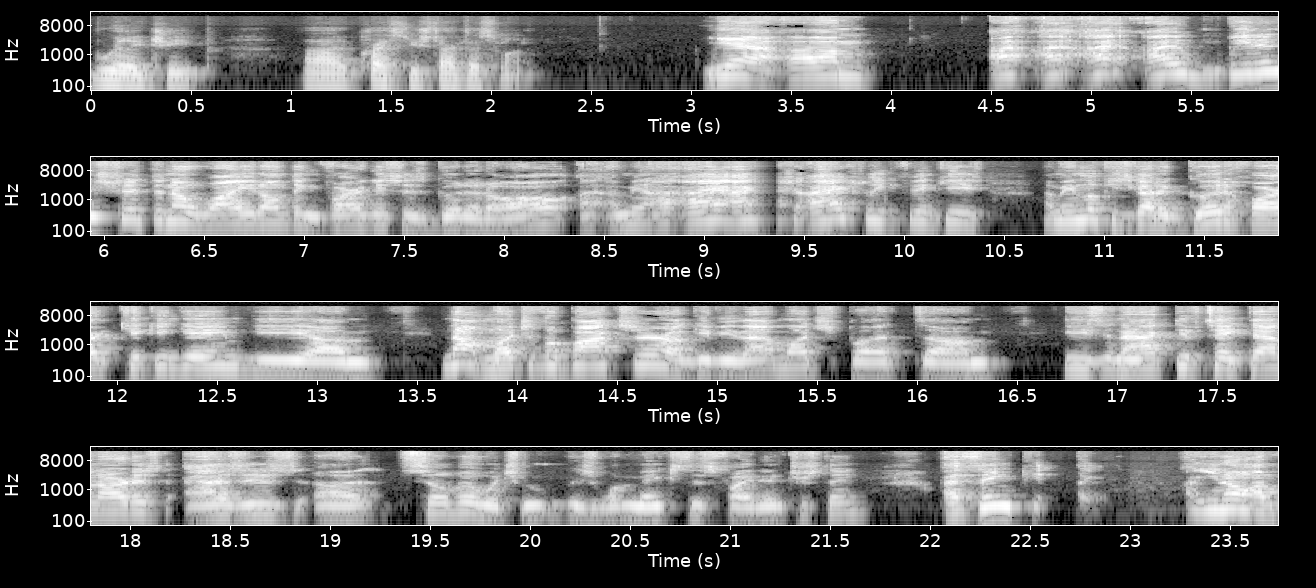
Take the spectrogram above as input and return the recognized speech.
really cheap. Uh, Chris, you start this one. Yeah, um, I, I, I, I'd be interested to know why you don't think Vargas is good at all. I, I mean, I, I, actually, I actually think he's. I mean, look, he's got a good hard kicking game. He, um, not much of a boxer, I'll give you that much, but um, He's an active takedown artist, as is uh, Silva, which is what makes this fight interesting. I think, you know, I'm,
